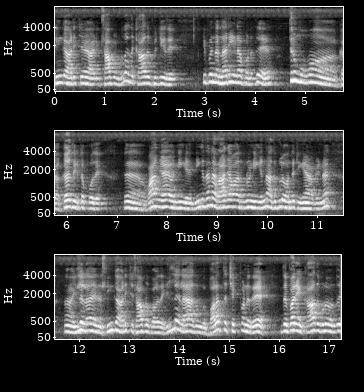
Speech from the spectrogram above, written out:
சிங்கம் அடித்து அடி சாப்பிடும்போது அந்த காது பிஞ்சிக்குது இப்போ இந்த நரி என்ன பண்ணுது? திரும்பவும் க கழுதுகிட்ட போகுது. வாங்க நீங்கள் நீங்கள் தானே ராஜாவாக இருக்கணும் நீங்கள் என்ன அதுக்குள்ளே வந்துட்டீங்க அப்படின்னு இல்லை இல்லை என்னை சிங்கம் அடித்து சாப்பிட போகுது. இல்லை இல்லை அது உங்கள் பலத்தை செக் பண்ணுது. இது பாரு என் காது கூட வந்து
